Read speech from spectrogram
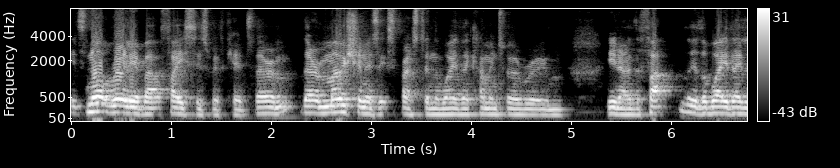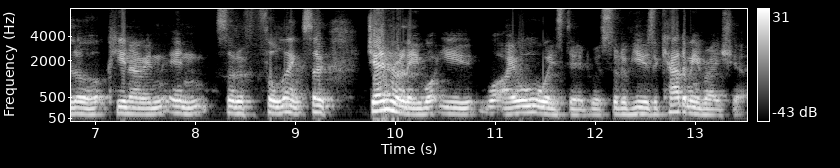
it's not really about faces with kids. Their their emotion is expressed in the way they come into a room, you know, the fact the way they look, you know, in in sort of full length. So generally, what you what I always did was sort of use academy ratio,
